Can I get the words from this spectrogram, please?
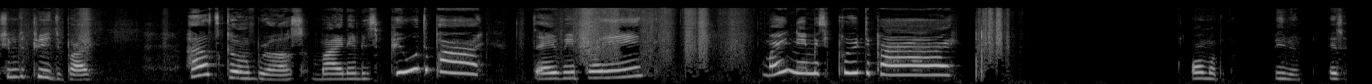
Şimdi PewDiePie. How's going bros? My name is PewDiePie. Today we playing. My name is PewDiePie. Olmadı? Bilmiyorum. Neyse.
